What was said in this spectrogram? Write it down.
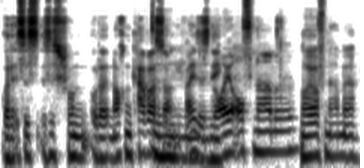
oder ist es, ist es schon, oder noch ein Coversong? Ich weiß es Eine nicht. Neuaufnahme. Neuaufnahme.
